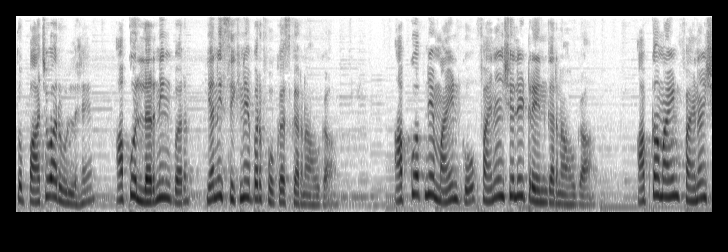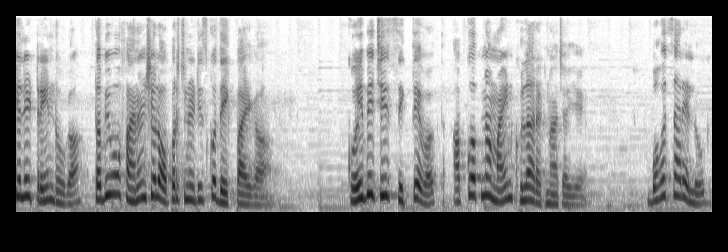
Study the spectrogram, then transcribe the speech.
तो पांचवा रूल है, आपको लर्निंग पर, यानी सीखने पर फोकस करना होगा। आपको अपने माइंड को फाइनेंशियली ट्रेन करना होगा। आपका माइंड फाइनेंशियली ट्रेंड होगा, तभी वो फाइनेंशियल अपॉर्चुनिटीज़ को देख पाएगा। कोई भी चीज़ सीखते वक्त आपको अपना माइंड खुला रखना चाहिए। बहुत सारे लोग,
